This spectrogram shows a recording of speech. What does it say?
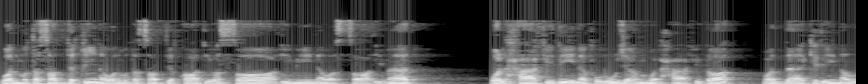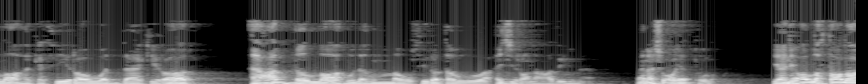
والمتصدقين والمتصدقات والصائمين والصائمات والحافظين فروجهم والحافظات والذاكرين الله كثيرا والذاكرات أعد الله لهم مغفرة وأجرا عظيما mana shu oyat to'liq. Ya'ni alloh taolo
